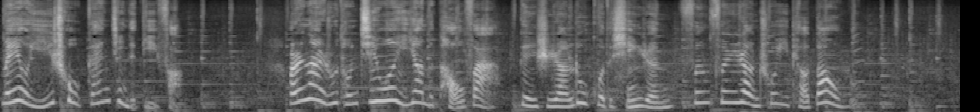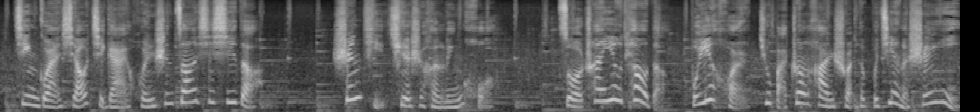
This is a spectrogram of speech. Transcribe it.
没有一处干净的地方。而那如同鸡窝一样的头发，更是让路过的行人纷纷让出一条道路。尽管小乞丐浑身脏兮兮的，身体却是很灵活，左窜右跳的，不一会儿就把壮汉甩得不见了身影。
